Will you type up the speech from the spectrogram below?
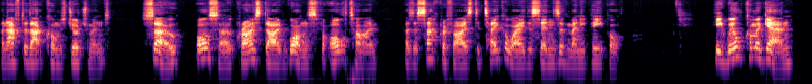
and after that comes judgment, so also Christ died once for all time as a sacrifice to take away the sins of many people. He will come again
